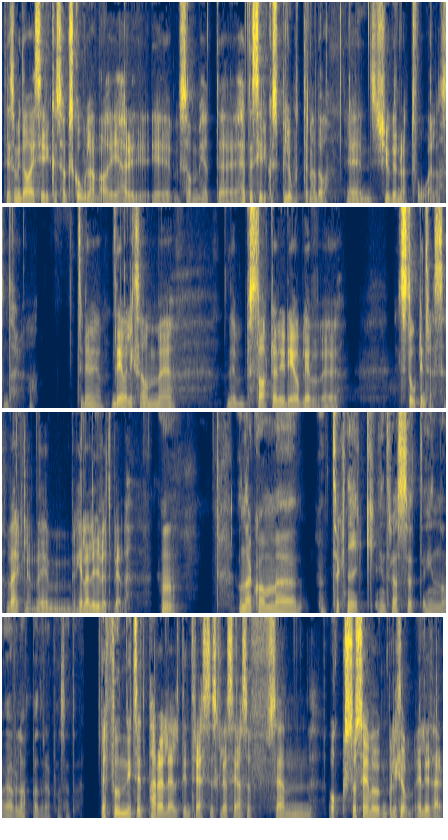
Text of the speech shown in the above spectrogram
det som idag är Cirkushögskolan. Då, här, eh, som hette, hette Cirkuspiloterna då. Eh, 2002 eller något sånt där. Ja. Så det, det var liksom, eh, det startade i det och blev ett stort intresse, verkligen. Det, hela livet blev det. Mm. Och när kom teknikintresset in och överlappade det på något sätt? Det har funnits ett parallellt intresse skulle jag säga. Alltså sen, också sen jag var ung. På liksom, eller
